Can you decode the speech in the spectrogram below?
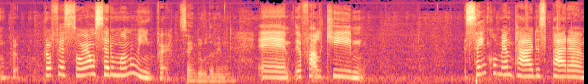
um pro, professor é um ser humano ímpar. Sem dúvida nenhuma. É, eu falo que sem comentários para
